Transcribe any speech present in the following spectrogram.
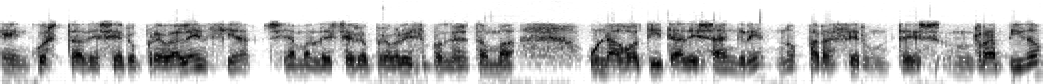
encuesta de cero prevalencia, se llama de cero prevalencia porque se toma una gotita de sangre ¿no? para hacer un test rápido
